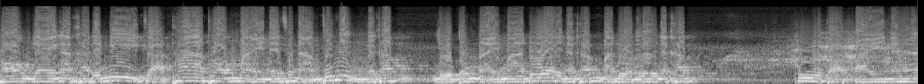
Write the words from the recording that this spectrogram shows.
ทองแดงอะคาเดมี่กับท่าทองใหม่ในสนามที่หนึ่งนะครับ อยู่ตรงไหนมาด้วยนะครับ มาด่วนเลยนะครับ คู่ต่อไปนะฮะ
